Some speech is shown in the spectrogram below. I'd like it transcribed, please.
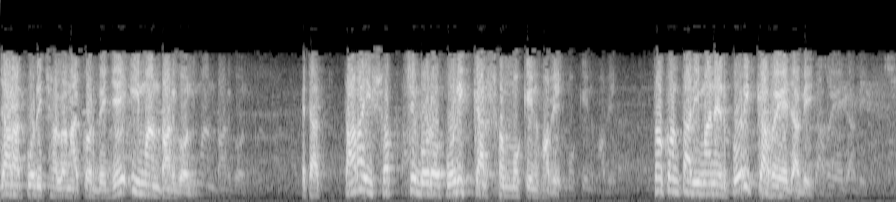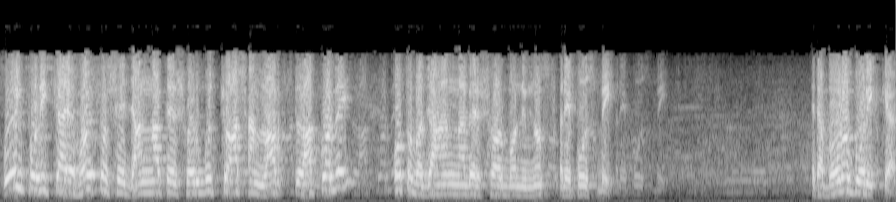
যারা পরিচালনা করবে, যে ইমানদারগণ এটা তারাই সবচেয়ে বড় পরীক্ষার সম্মুখীন হবে। তখন তার ইমানের পরীক্ষা হয়ে যাবে। ওই পরীক্ষায় হয়তো সে জান্নাতের সর্বোচ্চ আসান লাভ লাভ করবে অথবা জাহান্নাবের সর্বনিম্ন স্তরে পৌঁছবে। এটা বড় পরীক্ষা।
